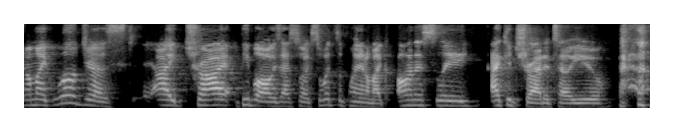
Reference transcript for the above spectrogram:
I'm like, we'll just I try people always ask like, so what's the plan? I'm like, honestly, I could try to tell you.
